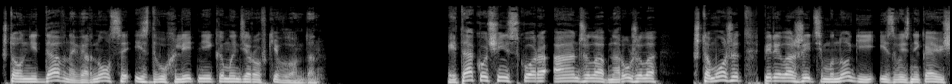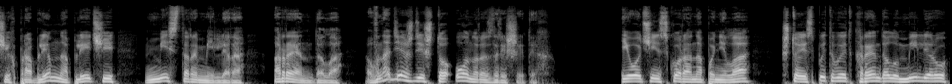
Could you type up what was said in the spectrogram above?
что он недавно вернулся из двухлетней командировки в Лондон. И так очень скоро Анжела обнаружила, что может переложить многие из возникающих проблем на плечи мистера Миллера, Рэндалла, в надежде, что он разрешит их. И очень скоро она поняла, что испытывает к Рэндаллу Миллеру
